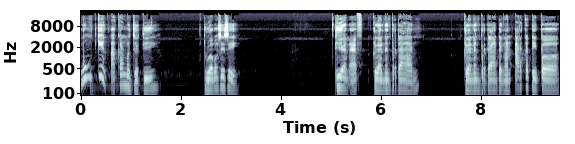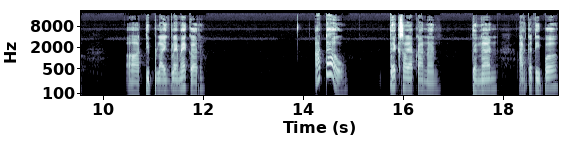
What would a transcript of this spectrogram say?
mungkin akan menjadi dua posisi DMF gelandang bertahan gelandang bertahan dengan arketipe uh, deep lying playmaker atau back sayap kanan dengan arketipe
